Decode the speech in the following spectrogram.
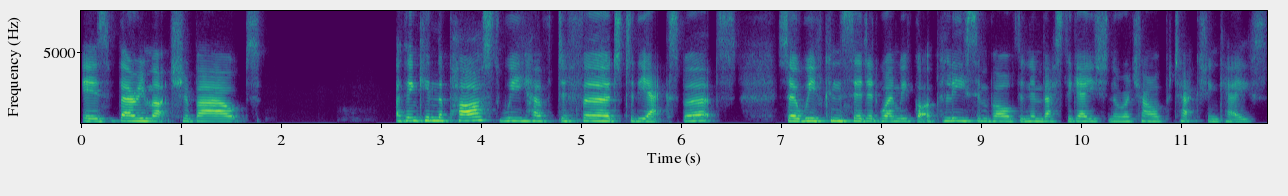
is very much about I think in the past we have deferred to the experts. So we've considered when we've got a police involved in investigation or a child protection case,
